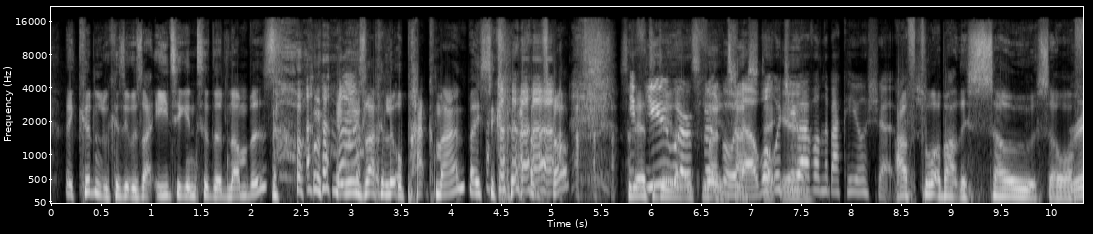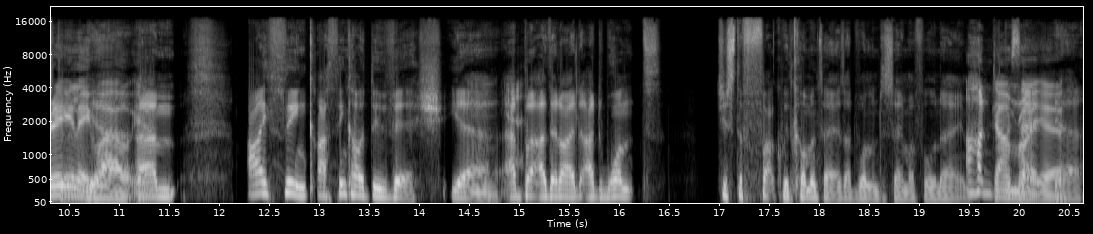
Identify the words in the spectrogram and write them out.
They couldn't because it was like eating into the numbers. Oh, It was like a little Pac-Man, basically on top. So they had if to do you were a footballer, what Fantastic, would you have on the back of your shirt? I've thought about this so so often. Really? yeah. Wow, yeah. Um, I think I think I would do Vish. Yeah, Mm. Uh, but then I'd I'd want just to fuck with commentators. I'd want them to say my full name. 100%. Damn right, yeah. Yeah.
